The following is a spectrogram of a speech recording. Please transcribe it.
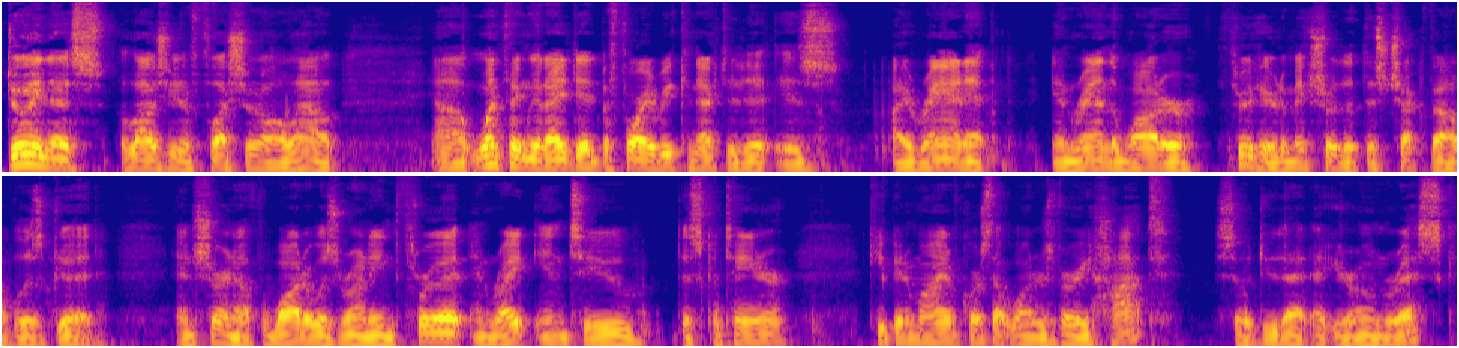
doing this allows you to flush it all out. Uh, one thing that I did before I reconnected it is I ran it and ran the water through here to make sure that this check valve was good. And sure enough, water was running through it and right into this container. Keeping in mind, of course, that water is very hot, so do that at your own risk.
